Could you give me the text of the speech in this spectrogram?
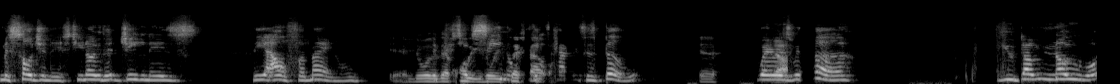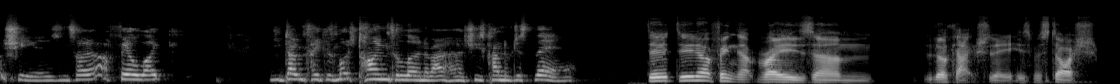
misogynist. You know that Gene is the alpha male. Yeah. All of their you've qualities already seen all fleshed these out. characters built. Yeah. Whereas with her, you don't know what she is, and so I feel like you don't take as much time to learn about her. She's kind of just there. Do Do you not think that Ray's um look actually his moustache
